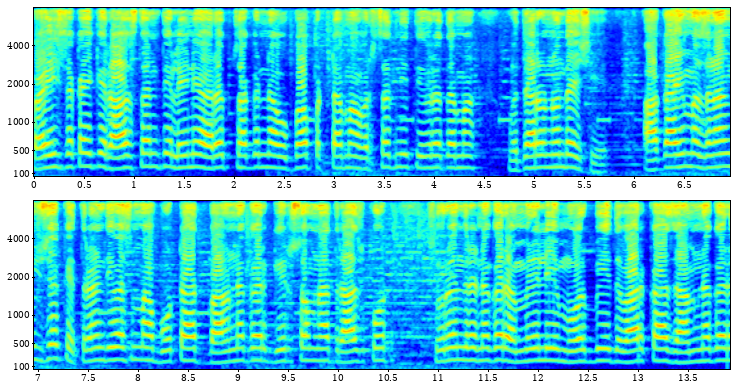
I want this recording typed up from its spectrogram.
કહી શકાય કે રાજસ્થાનથી લઈને અરબ સાગરના ઊભા પટ્ટામાં વરસાદની તીવ્રતામાં વધારો નોંધાય છે. આગાહીમાં જણાવ્યું છે કે ત્રણ દિવસમાં બોટાદ, ભાવનગર, ગીર સોમનાથ, રાજકોટ, સુરેન્દ્રનગર, અમરેલી, મોરબી, દ્વારકા, જામનગર,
